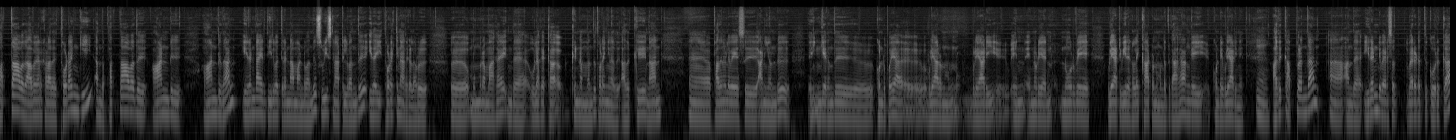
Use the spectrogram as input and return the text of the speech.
பத்தாவது அவர்கள் அதை தொடங்கி அந்த பத்தாவது ஆண்டு ஆண்டு தான் இரண்டாயிரத்தி இருபத்தி ரெண்டாம் ஆண்டு வந்து சுவிஸ் நாட்டில் வந்து இதை தொடக்கினார்கள். ஒரு மும்முரமாக இந்த உலக க கிண்ணம் வந்து தொடங்கினது. அதுக்கு நான் பதினேழு வயசு அணியொண்டு இங்கேருந்து கொண்டு போய் விளையாடணும் விளையாடி என் என்னுடைய நோர்வே விளையாட்டு வீரர்களை காட்டணுன்றதுக்காக அங்கே கொண்டு விளையாடினேன். அதுக்கு அப்புறம்தான் அந்த இரண்டு வருஷ வருடத்துக்கு ஒருக்கா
